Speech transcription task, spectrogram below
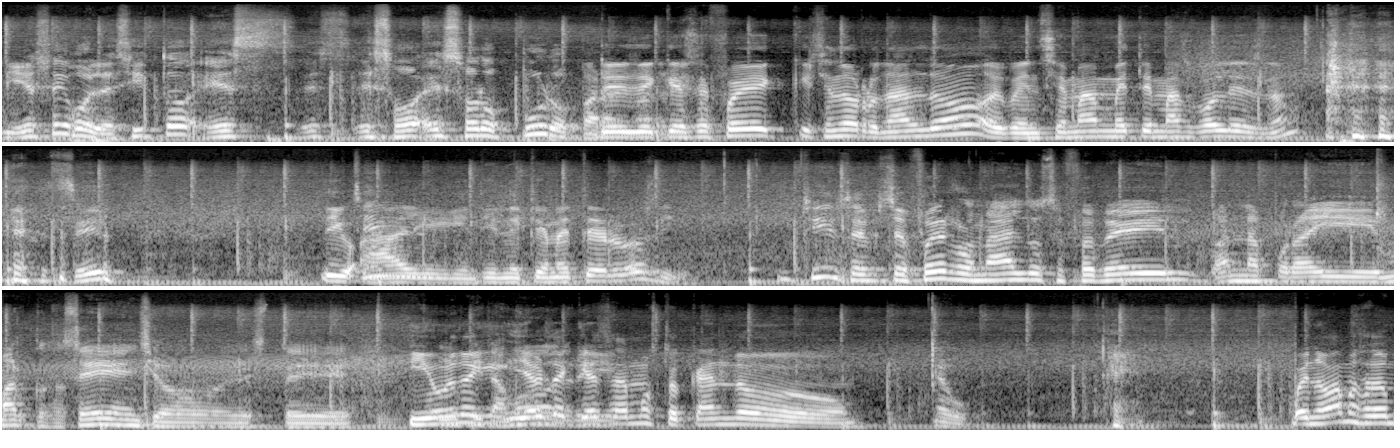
Y ese golecito es, es, es, oro puro para Desde que se fue Cristiano Ronaldo, Benzema mete más goles, ¿no? sí. Digo, alguien tiene que meterlos y Sí, se, fue Ronaldo, se fue Bale, anda por ahí Marcos Asensio, este... Y bueno, y, ahorita que ya estamos tocando... Bueno, vamos a ver.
